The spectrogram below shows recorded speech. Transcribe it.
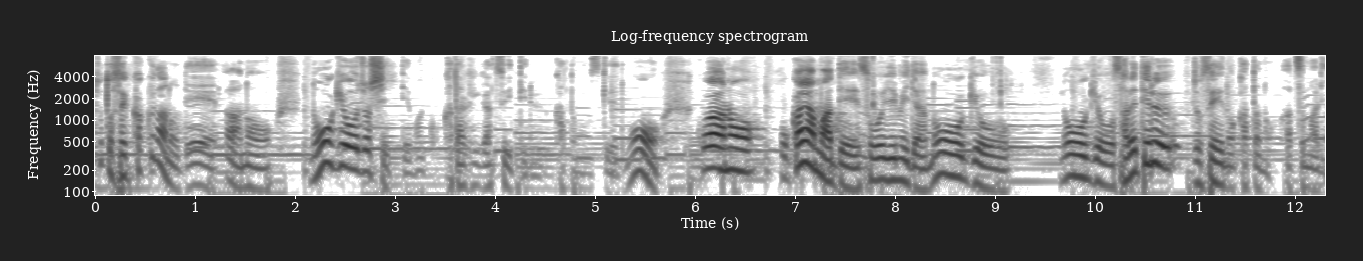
ちょっとせっかくなのであの農業女子って肩書きがついてるかと思うんですけれどもこれはあの岡山でそういう意味では農業農業をされてる女性の方の集まり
